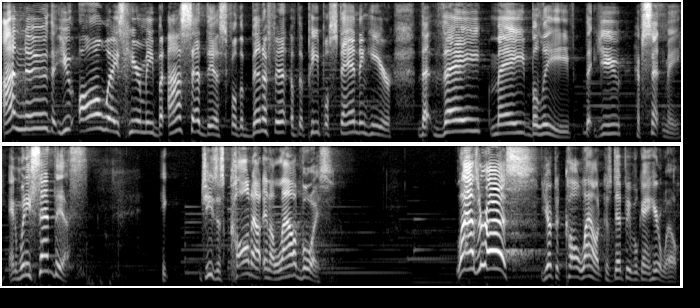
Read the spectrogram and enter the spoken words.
I knew that you always hear me, but I said this for the benefit of the people standing here, that they may believe that you have sent me. And when he said this, he, Jesus called out in a loud voice, Lazarus! You have to call loud because dead people can't hear well.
